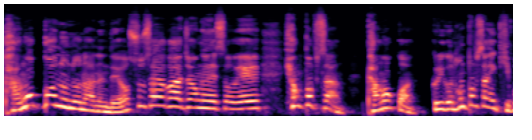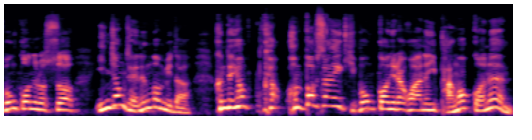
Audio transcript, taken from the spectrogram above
방어권 운운하는데요. 수사 과정에서의 형법상 방어권 그리고 이건 헌법상의 기본권으로서 인정되는 겁니다. 근데 형- 형- 헌법상의 기본권이라고 하는 이 방어권은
